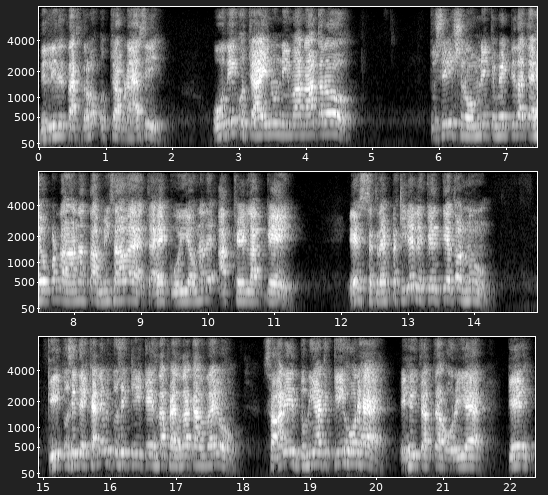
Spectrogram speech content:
ਦਿੱਲੀ ਦੇ ਤਖਤ ਨਾਲੋਂ ਉੱਚਾ ਬਣਾਇਆ ਸੀ। ਉਹਦੀ ਉਚਾਈ ਨੂੰ ਨੀਵਾ ਨਾ ਕਰੋ। ਤੁਸੀਂ ਸ਼੍ਰੋਮਣੀ ਕਮੇਟੀ ਦਾ, ਚਾਹੇ ਉਹ ਪ੍ਰਧਾਨ ਧਾਮੀ ਸਾਹਿਬ ਹੈ, ਚਾਹੇ ਕੋਈ ਆ, ਉਹਨਾਂ ਦੇ ਆਖੇ ਲੱਗ ਕੇ ਇਹ ਸਕ੍ਰਿਪਟ ਕਿਹਨੇ ਲਿਖ ਕੇ ਦਿੱਤੀ ਹੈ ਤੁਹਾਨੂੰ? ਕੀ ਤੁਸੀਂ ਦੇਖਿਆ ਨਹੀਂ ਵੀ ਤੁਸੀਂ ਕੀ ਕੇਸ ਦਾ ਫੈਸਲਾ ਕਰ ਰਹੇ ਹੋ? ਸਾਰੀ ਦੁਨੀਆ 'ਚ ਕੀ ਹੋ ਰਿਹਾ ਹੈ? ਇਹੀ ਚਰਚਾ ਹੋ ਰਹੀ ਹੈ ਕਿ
